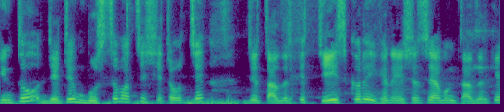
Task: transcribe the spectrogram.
কিন্তু যেটি বুঝতে পারছি, সেটা হচ্ছে যে, তাদেরকে চেস করে এখানে এসেছে এবং তাদেরকে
